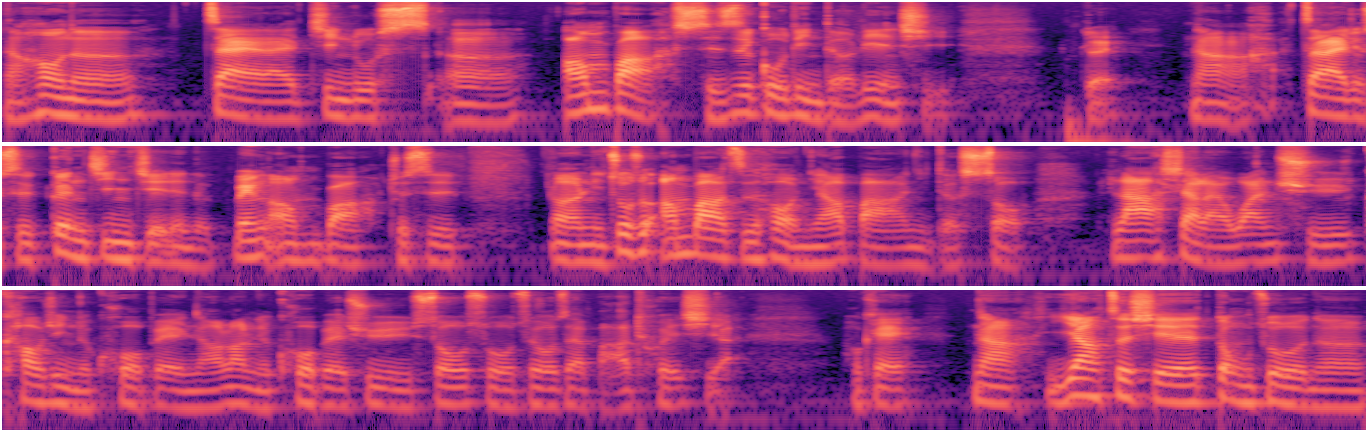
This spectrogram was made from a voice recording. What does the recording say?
然后呢再来进入呃。arm bar 十字固定的练习，对，那再就是更进阶点的 bend arm bar，就是呃，你做出 arm bar 之后，你要把你的手拉下来弯曲，靠近你的阔背，然后让你的阔背去收缩，最后再把它推起来。OK，那一样这些动作呢，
